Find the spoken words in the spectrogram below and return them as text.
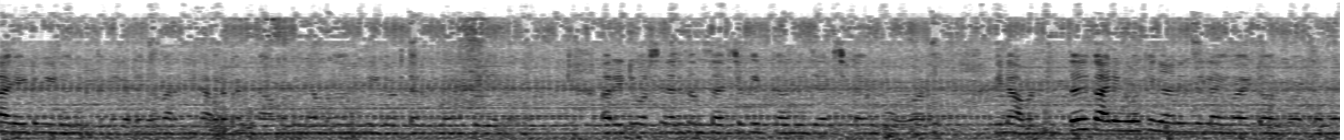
കാര്യമായിട്ട് വീഡിയോ ഒന്നും എടുക്കുന്നില്ല കേട്ടോ. ഞാൻ പറഞ്ഞില്ല അവരൊക്കെ ഉണ്ടാകുമ്പോൾ പിന്നെ നമ്മൾ വീഡിയോ എടുത്തെടുക്കുന്നത് ശരിയല്ല. അവരായിട്ട് കുറച്ച് നേരം സംസാരിച്ചൊക്കെ ഇരിക്കാമെന്ന് വിചാരിച്ചിട്ട് അവർ പോവുകയാണ് പിന്നെ അവിടുത്തെ കാര്യങ്ങളൊക്കെ ഞാനിത് ലൈവായിട്ട് അതുപോലെ തന്നെ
